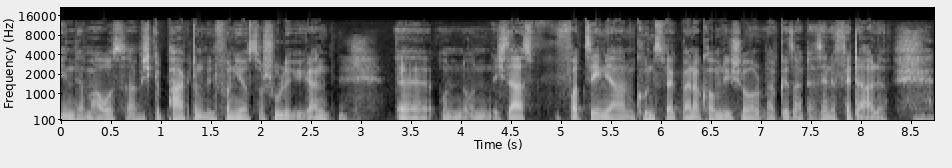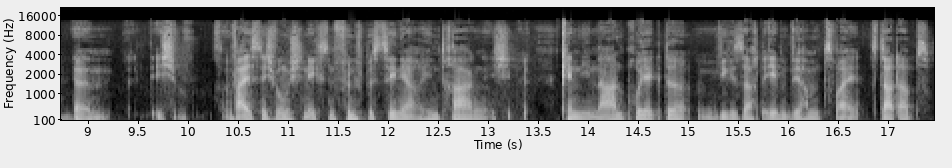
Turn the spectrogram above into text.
hinterm Haus habe ich geparkt und bin von hier aus zur Schule gegangen. Äh, und, und ich saß vor zehn Jahren im Kunstwerk bei einer Comedy-Show und habe gesagt, das ist ja eine fette Halle. Mhm. Ähm, ich weiß nicht, wo mich die nächsten fünf bis zehn Jahre hintragen. Ich kenne die nahen Projekte. Wie gesagt, eben, wir haben zwei Startups,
